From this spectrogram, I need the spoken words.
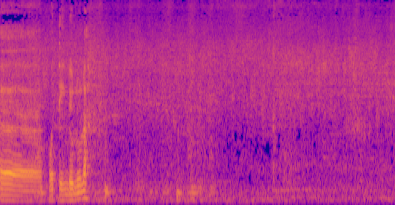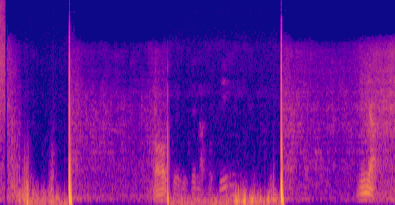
potting dululah. Okey, kita nak potting minyak.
